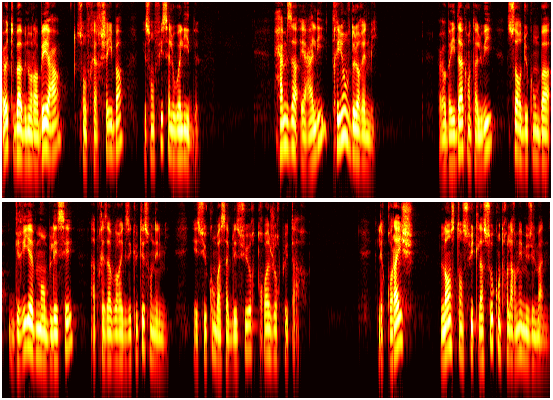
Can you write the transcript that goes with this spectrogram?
Utba ibn Rabi'a, son frère Shayba et son fils Al-Walid. Hamza et Ali triomphent de leur ennemi. Ubaïda, quant à lui, sort du combat grièvement blessé après avoir exécuté son ennemi et succombe à sa blessure trois jours plus tard. Les Quraysh lancent ensuite l'assaut contre l'armée musulmane.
